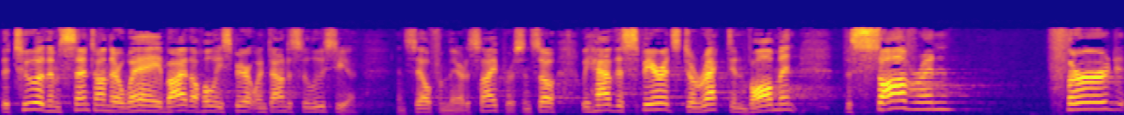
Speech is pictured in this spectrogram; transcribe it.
the two of them sent on their way by the Holy Spirit went down to Seleucia and sailed from there to Cyprus. And so we have the Spirit's direct involvement, the sovereign Third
